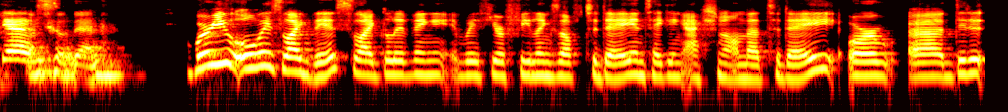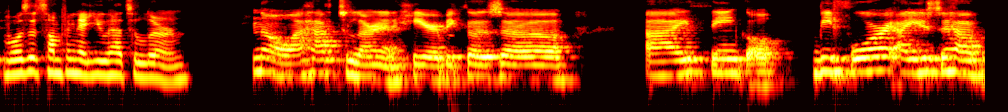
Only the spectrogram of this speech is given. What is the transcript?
yes. until then. Were you always like this, like living with your feelings of today and taking action on that today, or uh, did it was it something that you had to learn? No, I have to learn it here because uh, I think. Oh, before I used to have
